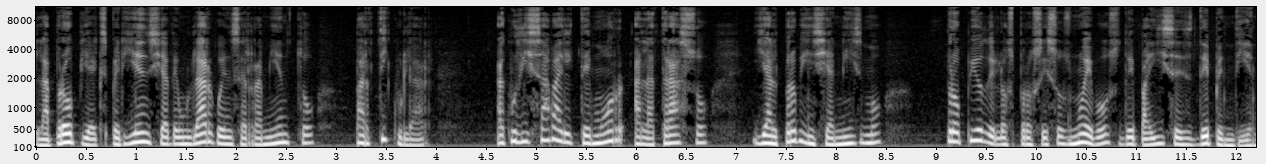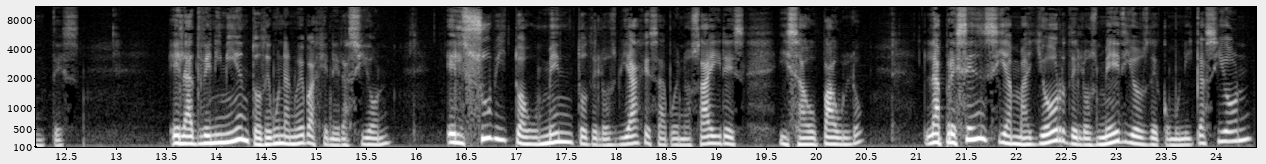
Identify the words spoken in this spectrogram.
La propia experiencia de un largo encerramiento particular acudizaba el temor al atraso y al provincianismo propio de los procesos nuevos de países dependientes. El advenimiento de una nueva generación, el súbito aumento de los viajes a Buenos Aires y Sao Paulo, la presencia mayor de los medios de comunicación,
